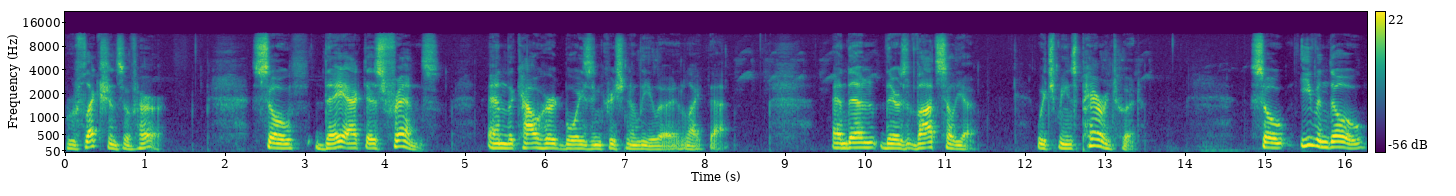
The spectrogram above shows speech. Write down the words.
reflections of her. So they act as friends, and the cowherd boys in Krishna Lila and like that. And then there's Vatsalya, which means parenthood. So even though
